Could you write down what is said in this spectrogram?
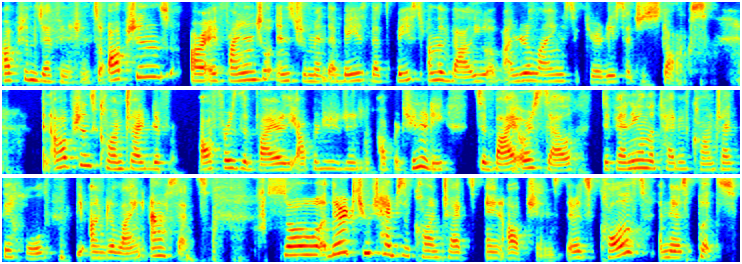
Options definition. So options are a financial instrument that base, that's based on the value of underlying securities such as stocks. An options contract offers the buyer the opportunity, opportunity to buy or sell, depending on the type of contract they hold, the underlying assets. So there are two types of contracts and options. There's calls and there's puts,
